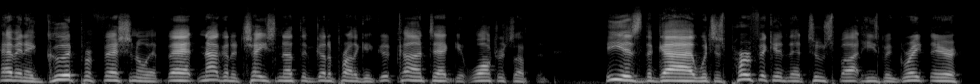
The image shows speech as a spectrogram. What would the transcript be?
having a good professional at bat, not going to chase nothing, going to probably get good contact, get walked or something. He is the guy, which is perfect in that two spot. He's been great there.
